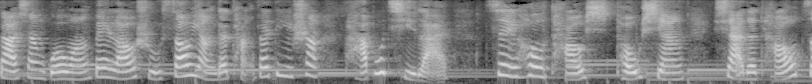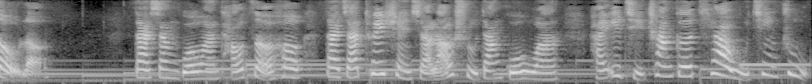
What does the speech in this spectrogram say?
大象国王被老鼠搔痒的躺在地上，爬不起来，最后逃投降，吓得逃走了。大象国王逃走后，大家推选小老鼠当国王，还一起唱歌跳舞庆祝，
